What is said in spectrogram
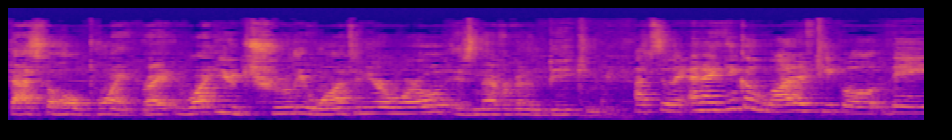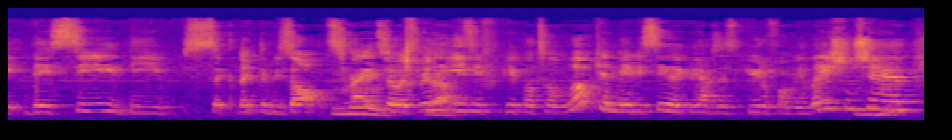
that's the whole point, right? What you truly want in your world is never going to be convenient. Absolutely, and I think a lot of people they they see the like the results, mm, right? So it's really yeah. easy for people to look and maybe see like we have this beautiful relationship, mm-hmm.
